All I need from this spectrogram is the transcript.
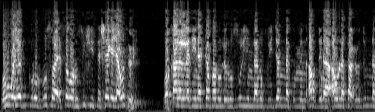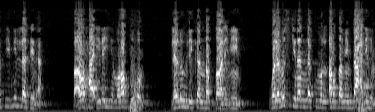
wa huwa yadkuru rusula isagoo rusushiisa sheegaya wuxuu yidhi wa qaala aladiina kafaruu lirusulihim lanukhrijanakum min ardina aw latacuudunna fii millatina faawxaa ilayhim rabbuhum lanuhlikana aldaalimiin walanuskinakum alarda min bacdihim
